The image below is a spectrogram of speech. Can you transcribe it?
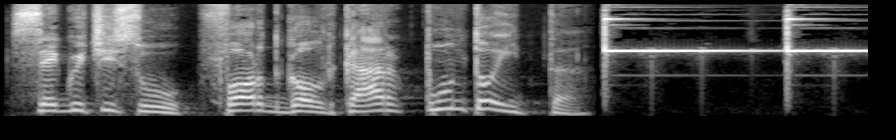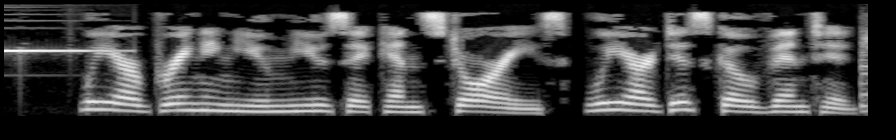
Seguici su fordgoldcar.it. We are bringing you music and stories. We are Disco Vintage.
